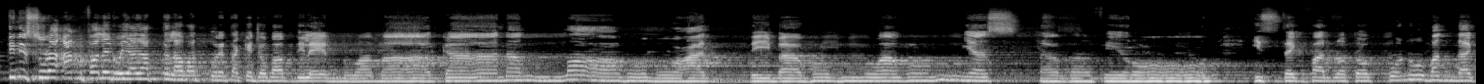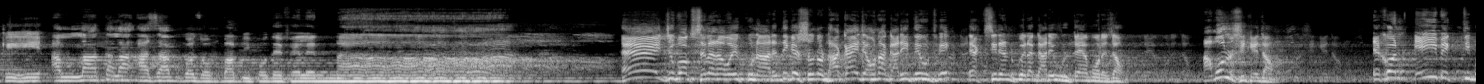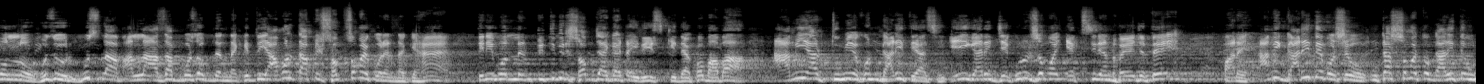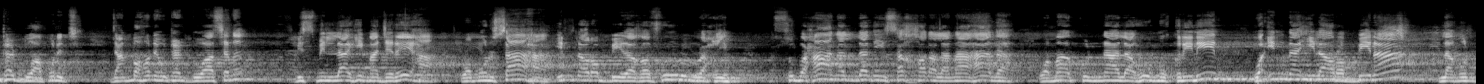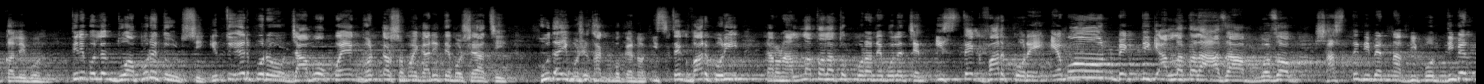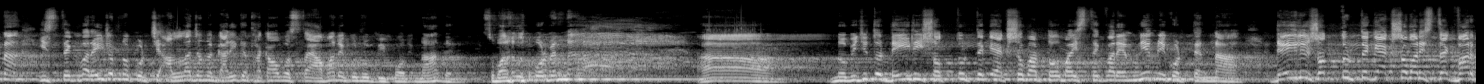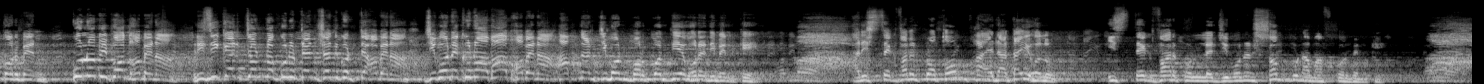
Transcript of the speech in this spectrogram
তিনি সুরা আনফালের ওই আয়াত তেলাওয়াত করে তাকে জবাব দিলেন ওয়ামা কানাল্লাহু মুআদ্দিবাহুম ওয়া হুম ইস্তাগফিরুন ইস্তেগফাররত কোন বান্দাকে আল্লাহ তাআলা আযাব গজব বা বিপদে ফেলেন না। এই যুবক ছেলেরা ওই কুনার এদিকে শোনো, ঢাকায় যাও না, গাড়িতে উঠে অ্যাক্সিডেন্ট করে গাড়ি উল্টায় মরে যাও। আমল শিখে যাও। এখন এই ব্যক্তি বলল, হুজুর বুঝলাম আল্লাহ আজাব গজব দেন না কিন্তু এই আমলটা আপনি সবসময় করেন নাকি? হ্যাঁ তিনি বললেন, পৃথিবীর সব জায়গাটাই রিস্কি দেখো বাবা, আমি আর তুমি এখন গাড়িতে আছি। এই গাড়ি যে কোনো সময় অ্যাক্সিডেন্ট হয়ে যেতে পারে। আমি গাড়িতে বসেও, উঠার সময় তো গাড়িতে উঠার দোয়া পড়েছি। যানবাহনে উঠার দোয়া আছে না? বিসমিল্লাহি মাজরেহা ওয়া মুরসাহা ইন্না রাব্বি লাগফুরুর রহিম সুবহানাল্লাযী সাখখারা লানা হাযা ওয়া মা কুন্না লাহু মুকরিনিন ওয়া ইন্না ইলা রাব্বিনা লামুনকালিবুন তিনি বললেন, দোয়া পড়ে তো উঠছি, কিন্তু এরপরেও যাব কয়েক ঘণ্টা সময় গাড়িতে বসে আছি। হুদাই বসে থাকব কেন? ইস্তেকবার করি, কারণ আল্লাহ তালা তো কোরআনে বলেছেন ইস্তেকবার করে এমন ব্যক্তিকে আল্লাহ তালা আজাব গজব, শাস্তি দিবেন না, বিপদ দিবেন না। ইস্তেকবার এই জন্য করছি, আল্লাহ যেন গাড়িতে থাকা অবস্থায় আমারে কোনো বিপদ না দেন। সুবাহ পড়বেন না? আহ। নবীজি তো ডেইলি সত্তর থেকে একশো বার তৌবা ইস্তেকবার এমনি এমনি করতেন না। ডেইলি সত্তর থেকে একশো বার ইস্তেকবার করবেন, কোনো বিপদ হবে না। রিজিকের জন্য কোনো টেনশন করতে হবে না। জীবনে কোনো অভাব হবে না। আপনার জীবন বরকত দিয়ে ভরে দিবেন কে? আর ইস্তেকভারের প্রথম ফায়দাটাই হলো ইস্তেকভার করলে জীবনের সব গুণা মাফ করবেন কে?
